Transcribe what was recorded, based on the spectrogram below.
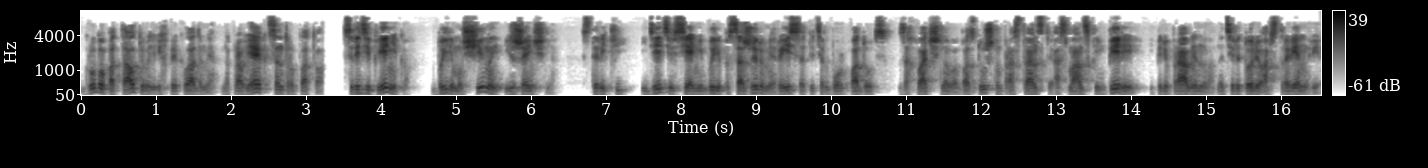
грубо подталкивали их прикладами, направляя к центру плато. Среди пленников были мужчины и женщины, старики и дети, все они были пассажирами рейса Петербург-Вадуц, захваченного в воздушном пространстве Османской империи и переправленного на территорию Австро-Венгрии.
